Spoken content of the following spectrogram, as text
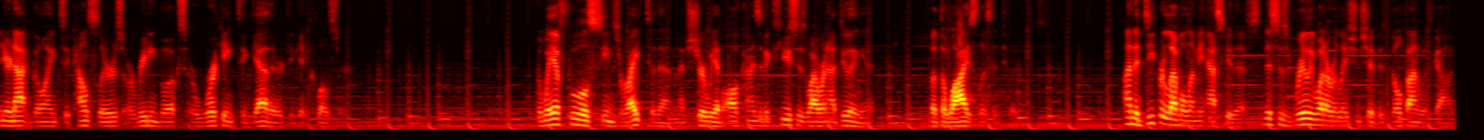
and you're not going to counselors or reading books or working together to get closer. The way of fools seems right to them, and I'm sure we have all kinds of excuses why we're not doing it, but the wise listen to advice. On a deeper level, let me ask you this. This is really what our relationship is built on with God.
